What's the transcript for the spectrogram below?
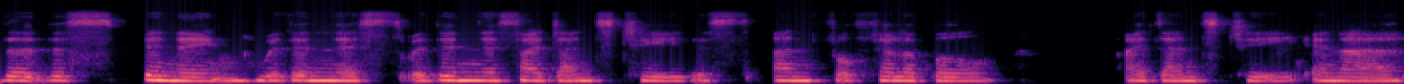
the the spinning within this within this identity this unfulfillable identity in a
